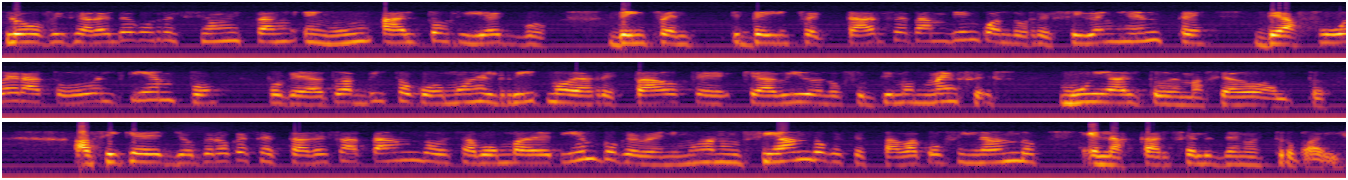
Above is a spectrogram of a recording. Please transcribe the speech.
Los oficiales de corrección están en un alto riesgo de, de infectarse también cuando reciben gente de afuera todo el tiempo, porque ya tú has visto cómo es el ritmo de arrestados que, que ha habido en los últimos meses. muy alto, demasiado alto. Así que yo creo que se está desatando esa bomba de tiempo que venimos anunciando que se estaba cocinando en las cárceles de nuestro país.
